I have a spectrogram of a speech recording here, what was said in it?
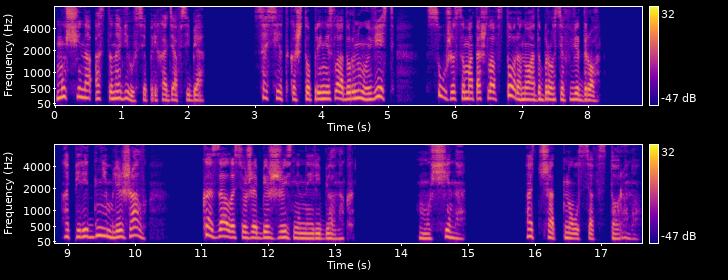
мужчина остановился, приходя в себя. Соседка, что принесла дурную весть, с ужасом отошла в сторону, отбросив ведро. А перед ним лежал, казалось, уже безжизненный ребенок. Мужчина отшатнулся в сторону.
